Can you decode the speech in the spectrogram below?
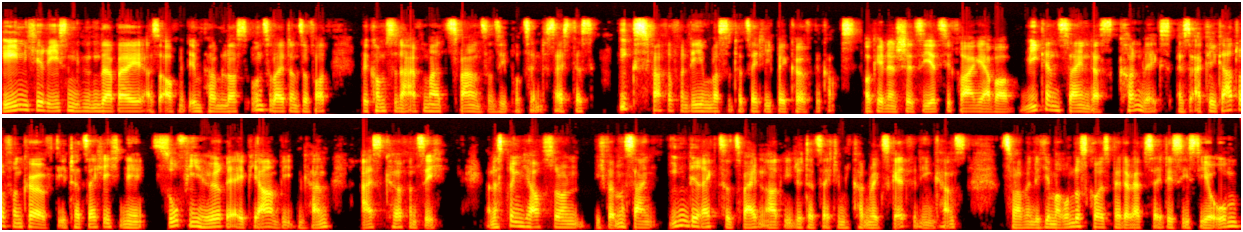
ähnliche Risiken dabei, also auch mit Imperm Loss und so weiter und so fort, bekommst du da einfach mal 22 Prozent. Das heißt, das x-fache von dem, was du tatsächlich bei Curve bekommst. Okay, dann stellt sich jetzt die Frage, aber wie kann es sein, dass Convex als Aggregator von Curve, die tatsächlich eine so viel höhere API anbieten kann, als Curve an sich? Und das bringt mich auch so, ich würde mal sagen, indirekt zur zweiten Art, wie du tatsächlich mit Convex Geld verdienen kannst. Und zwar, wenn du hier mal runterscrollst bei der Webseite, siehst du hier oben,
